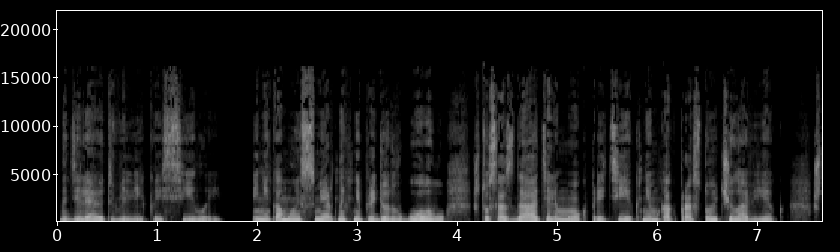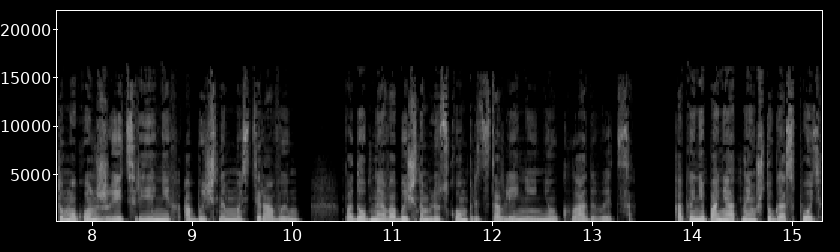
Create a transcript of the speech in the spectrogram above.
наделяют великой силой, и никому из смертных не придет в голову, что Создатель мог прийти к ним как простой человек, что мог он жить среди них обычным мастеровым. Подобное в обычном людском представлении не укладывается. Как и непонятно им, что Господь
